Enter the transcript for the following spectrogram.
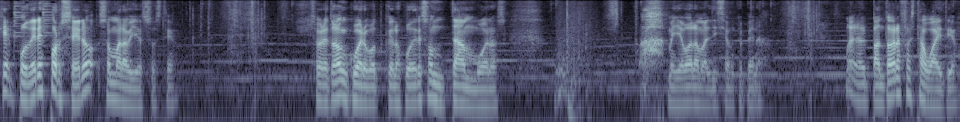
Que poderes por cero son maravillosos, tío. Sobre todo en Cuervo, que los poderes son tan buenos. Ah, Me llevo la maldición, qué pena. Bueno, el pantógrafo está guay, tío.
